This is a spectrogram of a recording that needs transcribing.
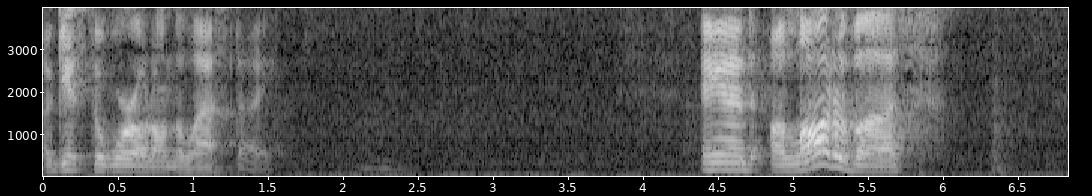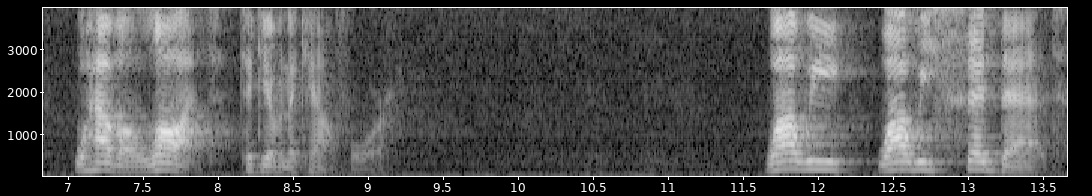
against the world on the last day. And a lot of us will have a lot to give an account for. Why we, why we said that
